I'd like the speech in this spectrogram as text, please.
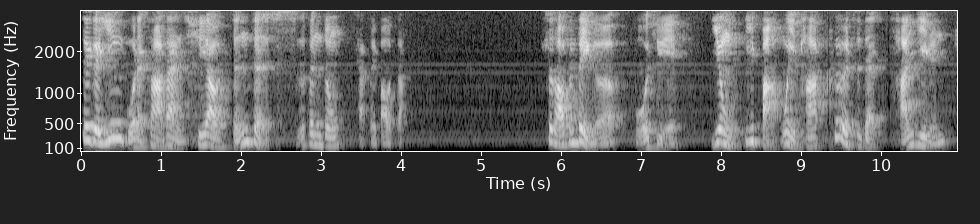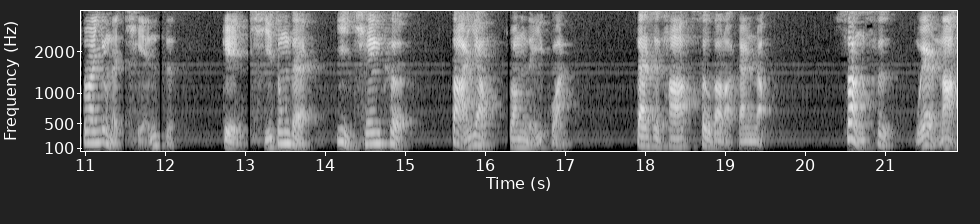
这个英国的炸弹需要整整十分钟才会爆炸。斯陶芬贝格伯爵用一把为他特制的残疾人专用的钳子，给其中的一千克炸药装雷管，但是他受到了干扰。上士维尔纳·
